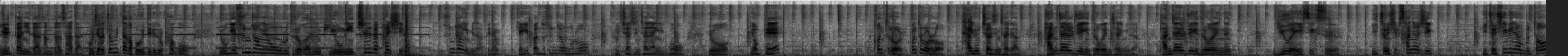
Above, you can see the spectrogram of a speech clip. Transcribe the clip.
1단 2단 3단 4단. 그거 제가 좀 이따가 보여드리도록 하고 요게 순정형으로 들어가는 비용이 780 순정입니다. 그냥 계기판도 순정으로 교체하신 차량이고 요 옆에 컨트롤, 컨트롤러 다 교체하신 차량. 반자율 주행이 들어가 있는 차량입니다. 반자율 주행이 들어가 있는 뉴 A6 2014년식 2012년부터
